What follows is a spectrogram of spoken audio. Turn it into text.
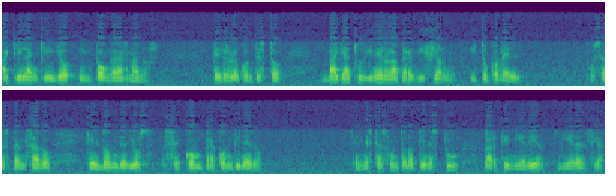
aquel en que yo imponga las manos. Pedro le contestó, Vaya tu dinero a la perdición, y tú con él, pues has pensado que el don de Dios se compra con dinero. En este asunto no tienes tú parte ni herencia,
